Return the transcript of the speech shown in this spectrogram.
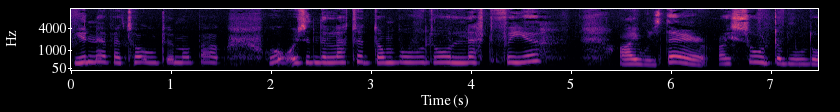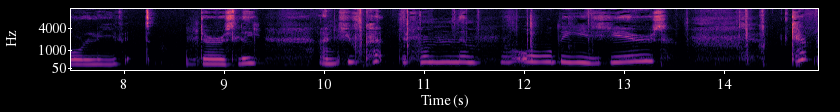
You never told him about what was in the letter Dumbledore left for you? I was there. I saw Dumbledore leave it, Dursley. And you've kept from them all these years? Kept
